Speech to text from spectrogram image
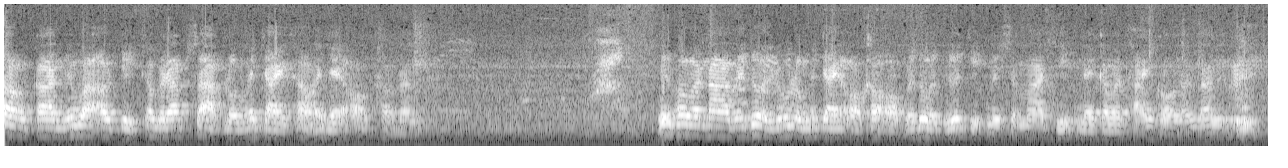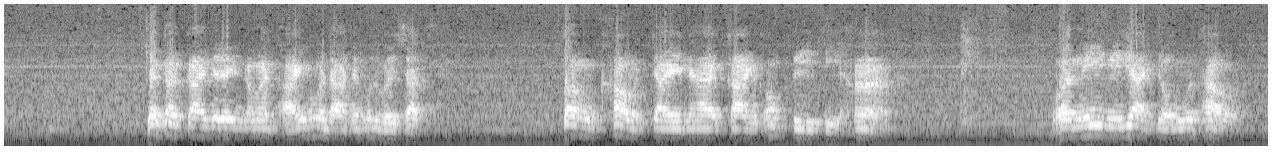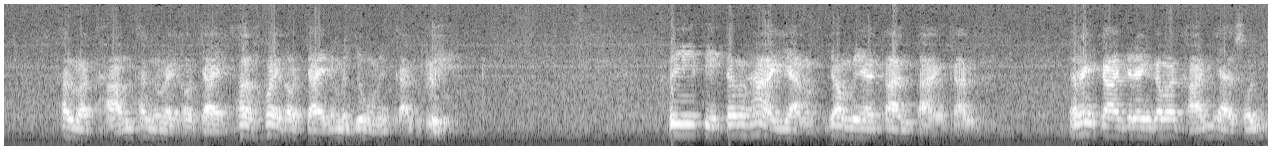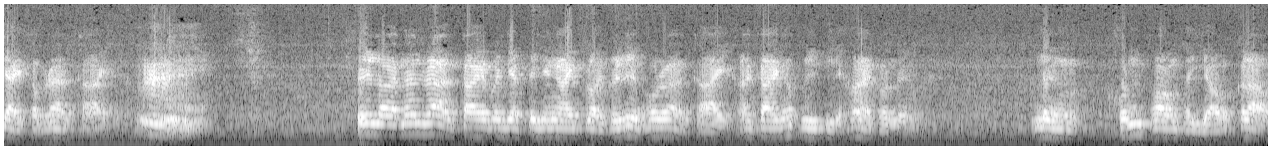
ต้องการที่ว่าเอาจิตเข้าไปรับทราบลมให้ใจเข้าให้ใจออกเท่านั้นนี่ภาวนาไปด้วยรู้ลมหายใจออกเข้าออกไปด้วยถือจิตในสมาธิในกรรมฐานกองนั้นนั้นและก็การเจริญกรรมฐานของบรรดาท่านพุทธบริษัท ต้องเข้าใจในอาการของปีติห้า วันนี้มีญาติโยมเท่า ท่านมาถามท่านไม่เข้าใจ ถ้าไม่เข้าใจนี่มันยุ่งเหมือนกัน ปีติทั้งห้าอย่างย่อมมีอาการต่างกันดังนั้นการเจริญกรรมฐานอย่าสนใจกับร่างกายเวลานั้นร่างกายมันจะเป็นยังไงปล่อยไปเรื่องของร่างกาย อาการเขาปีติห้าก็หนึ่ง หนึ่งขนพองพยองกล้าว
